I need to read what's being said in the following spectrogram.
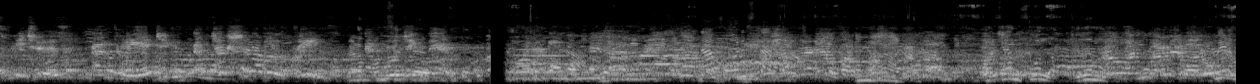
speeches and creating objectionable creeds and putting them. నా ఫోన్ ఇస్తాను ఫోన్ ఫోన్ మేడం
